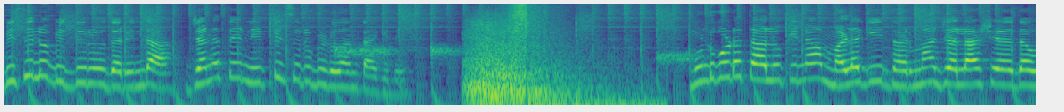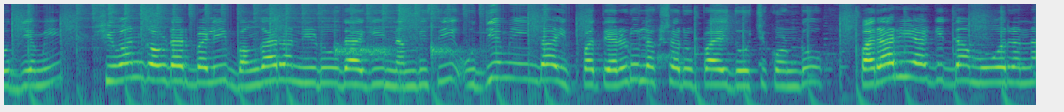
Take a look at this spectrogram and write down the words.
ಬಿಸಿಲು ಬಿದ್ದಿರುವುದರಿಂದ ಜನತೆ ನಿಟ್ಟಿಸಿರು ಬಿಡುವಂತಾಗಿದೆ. ಮುಂಡಗೋಡ ತಾಲೂಕಿನ ಮಳಗಿ ಧರ್ಮ ಜಲಾಶಯದ ಉದ್ಯಮಿ ಶಿವನ್ ಗೌಡರ್ ಬಳಿ ಬಂಗಾರ ನೀಡುವುದಾಗಿ ನಂಬಿಸಿ ಉದ್ಯಮಿಯಿಂದ ಇಪ್ಪತ್ತೆರಡು ಲಕ್ಷ ರೂಪಾಯಿ ದೋಚಿಕೊಂಡು ಪರಾರಿಯಾಗಿದ್ದ ಮೂವರನ್ನ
